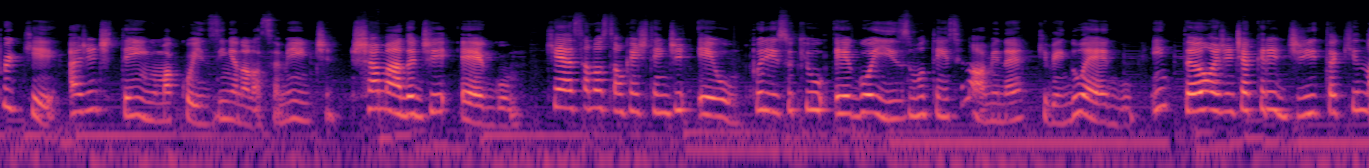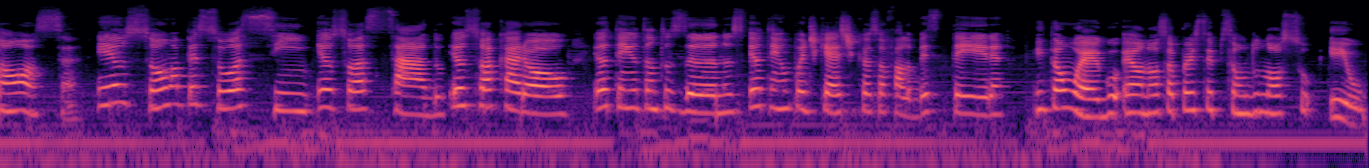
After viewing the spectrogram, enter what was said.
Porque a gente tem uma coisinha na nossa mente chamada de ego, que é essa noção que a gente tem de eu. Por isso que o egoísmo tem esse nome, né? Que vem do ego. Então a gente acredita que nossa, eu sou uma pessoa assim, eu sou assado, eu sou a Carol, eu tenho tantos anos, eu tenho um podcast que eu só falo besteira. Então o ego é a nossa percepção do nosso eu.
